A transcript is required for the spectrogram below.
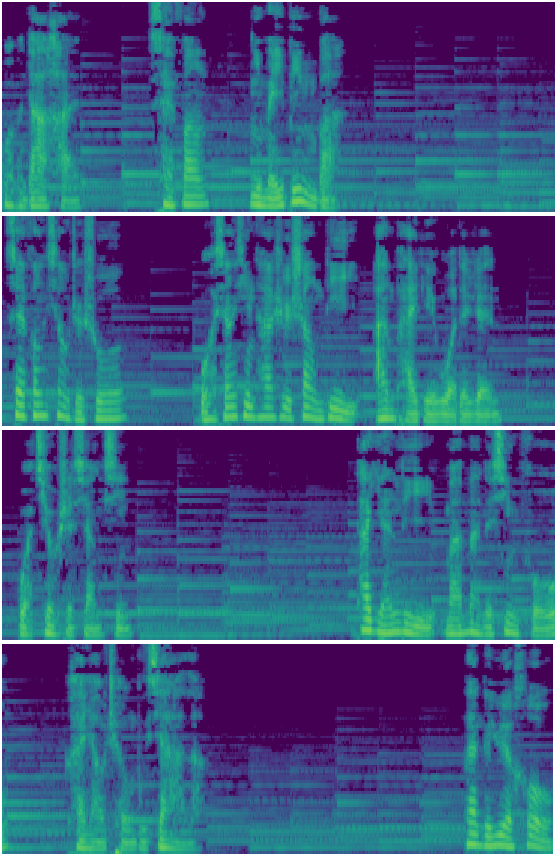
我们大喊：“赛芳，你没病吧？”赛方笑着说：“我相信他是上帝安排给我的人，我就是相信。”他眼里满满的幸福，快要盛不下了。半个月后，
